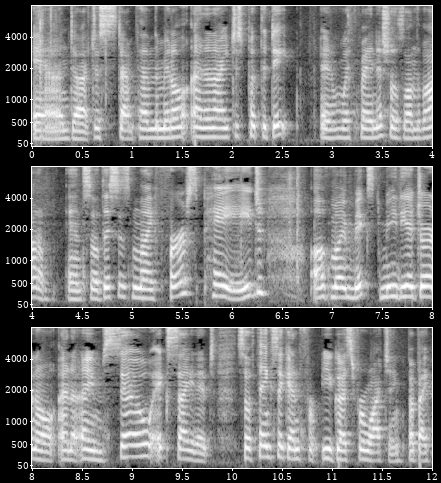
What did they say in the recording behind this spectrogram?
And uh, just stamp that in the middle, and then I just put the date and with my initials on the bottom. And so this is my first page of my mixed media journal, and I'm so excited. So thanks again for you guys for watching. Bye-bye.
